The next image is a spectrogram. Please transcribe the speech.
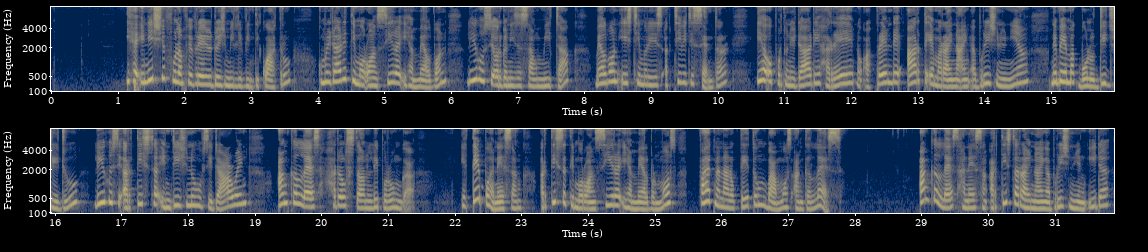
Iha início fulan fevereiro 2024, Comunidade Timor-Ansira iha Melbourne, liu husi organização MITAC, Melbourne East Timorese Activity Center, ia oportunidade hare no aprende arte e marai na ang Aborigine União, nebe mak bolo didridu, li husi artista indigeno husi Darwin, Uncle Les Huddleston Liporunga. E tempo hanesang, artista Timoruan Sira ia Melbourne mos, fahek na nanok tetong ba mos Uncle Les. Uncle Les hanesang artista rai na ang Aborigine União ida,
